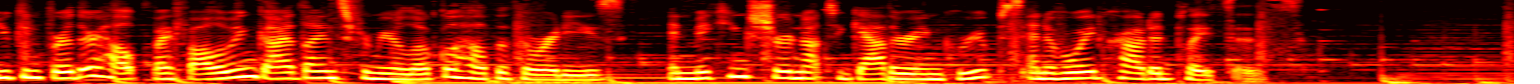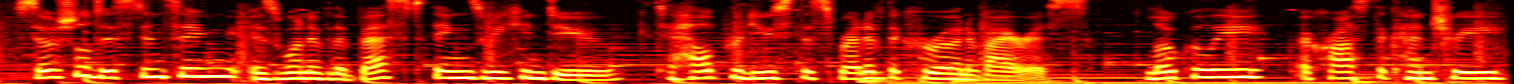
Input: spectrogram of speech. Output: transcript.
You can further help by following guidelines from your local health authorities and making sure not to gather in groups and avoid crowded places. Social distancing is one of the best things we can do to help reduce the spread of the coronavirus, locally, across the country,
